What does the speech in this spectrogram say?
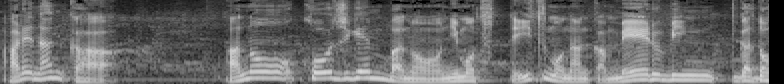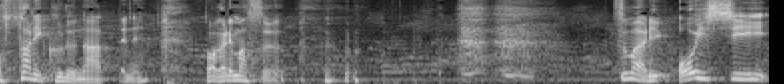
あれなんかあの工事現場の荷物っていつもなんかメール便がどっさり来るなってね。わかります？つまり美味しい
